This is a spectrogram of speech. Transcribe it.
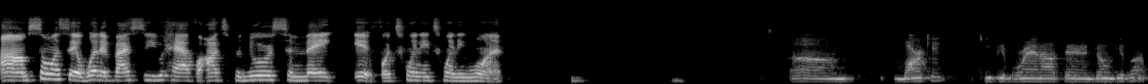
Um, someone said, What advice do you have for entrepreneurs to make it for 2021? Um, market, keep your brand out there, and don't give up.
